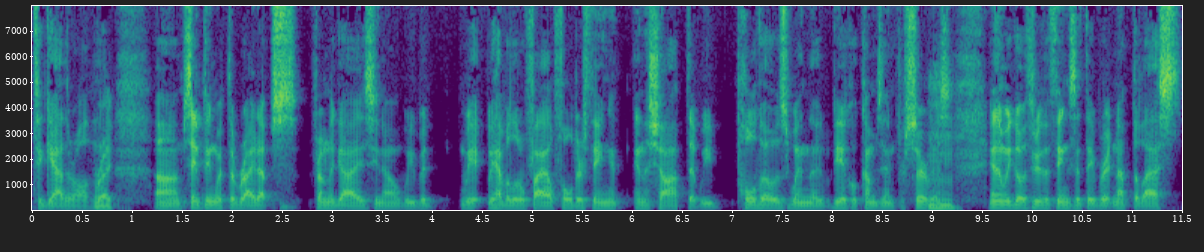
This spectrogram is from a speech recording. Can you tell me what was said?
to gather all of it. Right. Um, same thing with the write ups from the guys. You know, we would we, we have a little file folder thing in the shop that we pull those when the vehicle comes in for service, and then we go through the things that they've written up the last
